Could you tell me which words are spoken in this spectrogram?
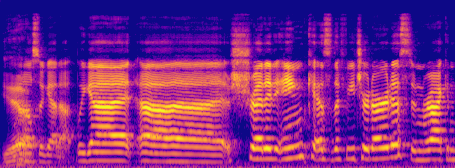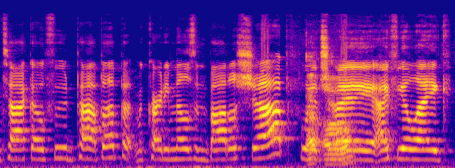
Yeah. else we got up? We got uh, Shredded Ink as the featured artist and Rock and Taco Food pop up at McCarty Mills and Bottle Shop, which Uh-oh. I, I feel like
